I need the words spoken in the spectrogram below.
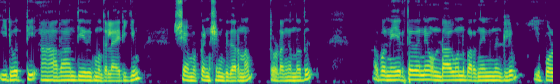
ഇരുപത്തി ആറാം തീയതി മുതലായിരിക്കും ക്ഷേമ പെൻഷൻ വിതരണം തുടങ്ങുന്നത്. അപ്പോൾ നേരത്തെ തന്നെ ഉണ്ടാകുമെന്ന് പറഞ്ഞിരുന്നെങ്കിലും ഇപ്പോൾ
